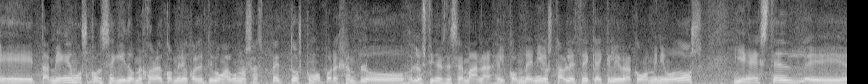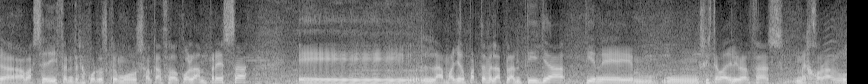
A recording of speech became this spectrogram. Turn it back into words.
Eh, también hemos conseguido mejorar el convenio colectivo en algunos aspectos, como por ejemplo los fines de semana. El convenio establece que hay que librar como mínimo dos y en Excel, eh, a base de diferentes acuerdos que hemos alcanzado con la empresa, eh, la mayor parte de la plantilla tiene un sistema de libranzas mejorado.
